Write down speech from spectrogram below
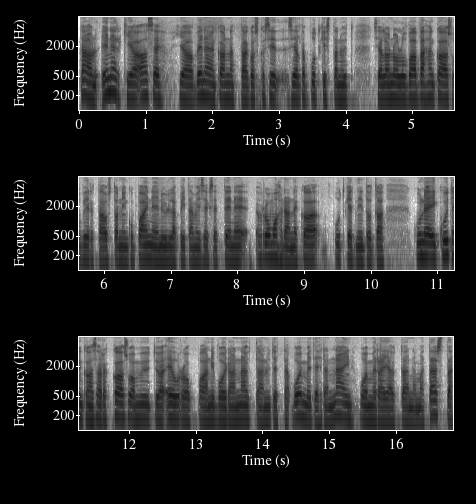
Tämä on energia-ase ja Venäjän kannattaa, koska sieltä putkista nyt, siellä on ollut vain vähän kaasuvirtausta niin kuin paineen ylläpitämiseksi, ettei ne romahda ne putket, niin tota, kun ei kuitenkaan saada kaasua myytyä Eurooppaan, niin voidaan näyttää nyt, että voimme tehdä näin, voimme räjäyttää nämä tästä.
